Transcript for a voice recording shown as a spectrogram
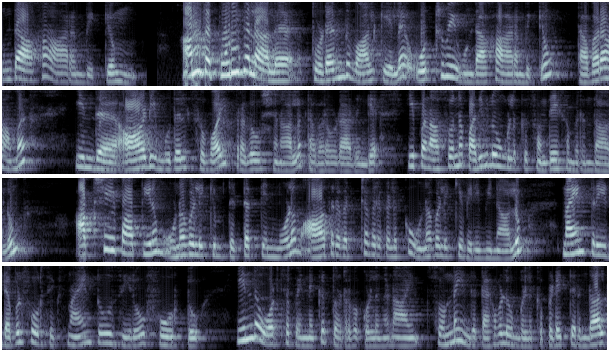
உண்டாக ஆரம்பிக்கும். அந்த புரிதலால் தொடர்ந்து வாழ்க்கையில் ஒற்றுமை உண்டாக ஆரம்பிக்கும். தவறாமல் இந்த ஆடி முதல் செவ்வாய் பிரதோஷனால தவற விடாதீங்க. இப்போ நான் சொன்ன பதிவில் உங்களுக்கு சந்தேகம் இருந்தாலும் அக்ஷய பாத்திரம் உணவளிக்கும் திட்டத்தின் மூலம் ஆதரவற்றவர்களுக்கு உணவளிக்க விரும்பினாலும் nine three double four six nine two zero four two. இந்த வாட்ஸ்அப் எண்ணுக்கு தொடர்பு கொள்ளுங்கள் நான் சொன்ன இந்த தகவல் உங்களுக்கு பிடித்திருந்தால்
